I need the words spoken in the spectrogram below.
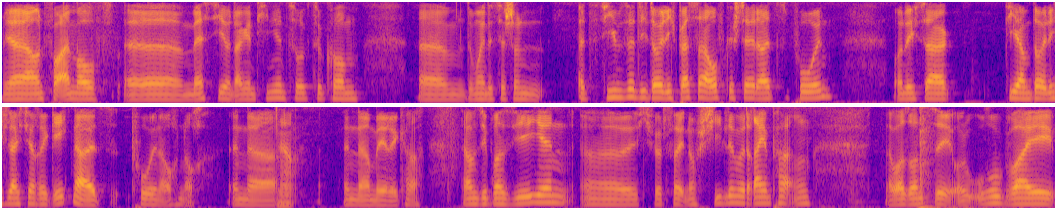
Ja, und vor allem auf äh, Messi und Argentinien zurückzukommen. Ähm, du meintest ja schon, als Team sind die deutlich besser aufgestellt als Polen. Und ich sag, die haben deutlich leichtere Gegner als Polen auch noch in der, ja. in Amerika. Da haben sie Brasilien, äh, ich würde vielleicht noch Chile mit reinpacken. Aber sonst, äh, Uruguay,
